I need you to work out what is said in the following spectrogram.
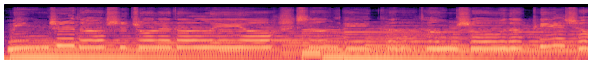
明知道是拙劣的理由，像一个烫手的啤酒，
